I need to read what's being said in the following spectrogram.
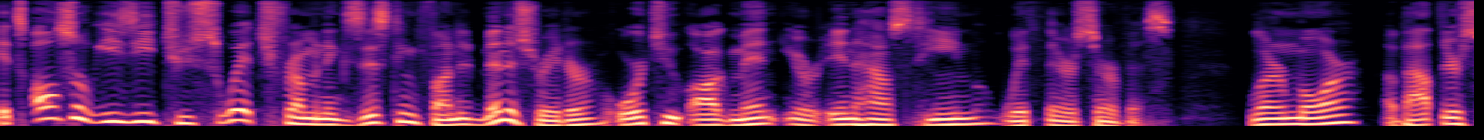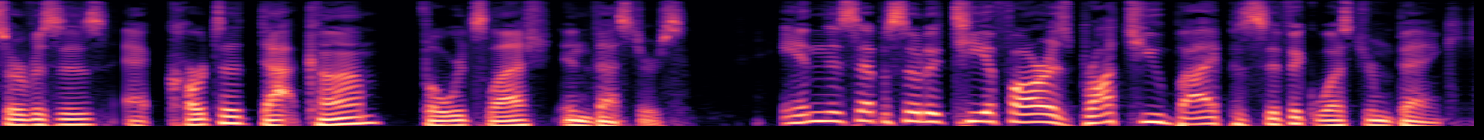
It's also easy to switch from an existing fund administrator or to augment your in house team with their service. Learn more about their services at carta.com forward slash investors. And this episode of TFR is brought to you by Pacific Western Bank.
